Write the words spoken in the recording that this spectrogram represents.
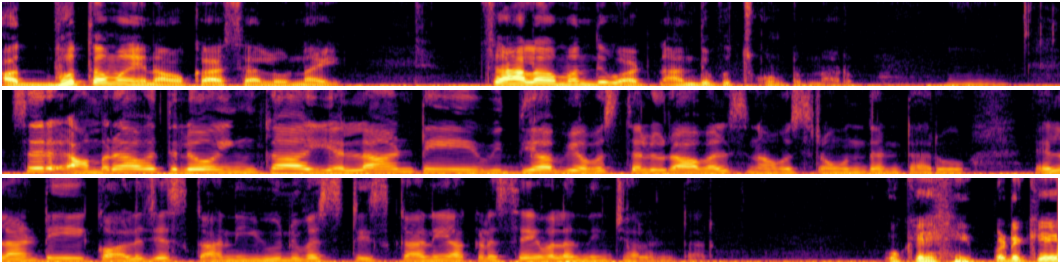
అద్భుతమైన అవకాశాలు ఉన్నాయి. చాలామంది వాటిని అందిపుచ్చుకుంటున్నారు. సార్ అమరావతిలో ఇంకా ఎలాంటి విద్యా వ్యవస్థలు రావాల్సిన అవసరం ఉందంటారు? ఎలాంటి కాలేజెస్ కానీ యూనివర్సిటీస్ కానీ అక్కడ సేవలు అందించాలంటారు? ఓకే ఇప్పటికే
